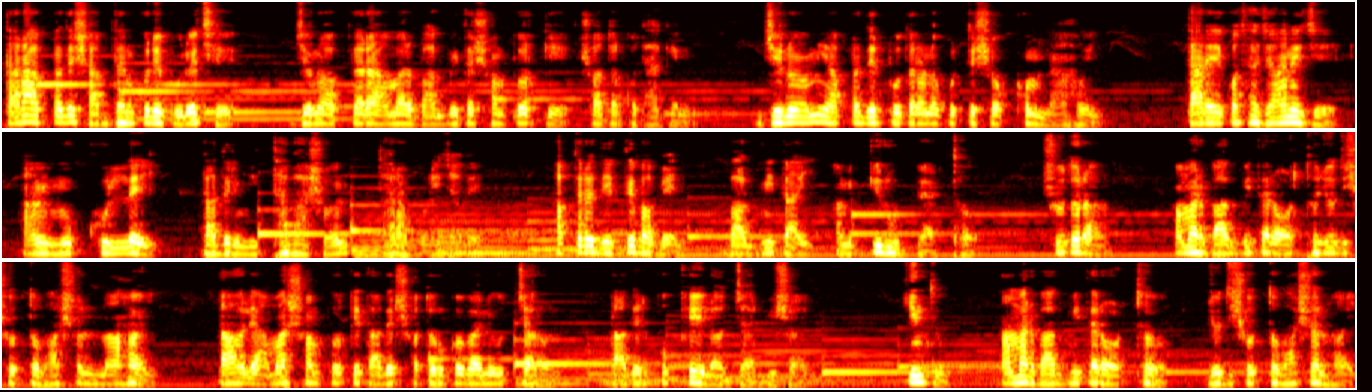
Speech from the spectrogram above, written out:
তারা আপনাদের সাবধান করে বলেছে যেন আপনারা আমার বাগ্মিতা সম্পর্কে সতর্ক থাকেন। যেন আমি আপনাদের প্রতারণা করতে সক্ষম না হই। তারা কথা জানে যে, আমি মুখ খুললেই তাদের মিথ্যা ভাষণ ধরা পড়ে যাবে। আপনারা দেখতে পাবেন বাগ্মিতাই আমি কিরূপ ব্যর্থ। সুতরাং, আমার বাগ্মিতার অর্থ যদি সত্য ভাষণ না হয়, তাহলে আমার সম্পর্কে তাদের সতর্কবাণী উচ্চারণ তাদের পক্ষেই লজ্জার বিষয়। কিন্তু, আমার বাগ্মিতার অর্থ যদি সত্য ভাষণ হয়,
